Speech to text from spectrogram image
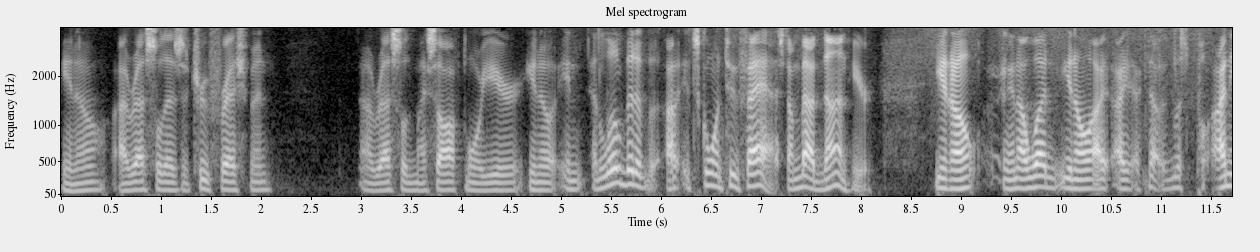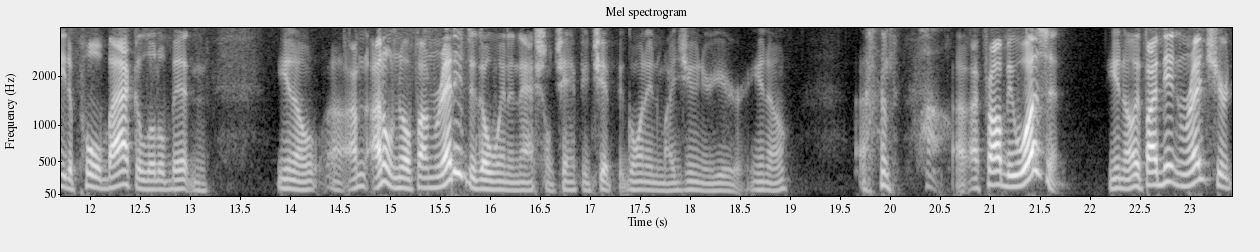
You know, I wrestled as a true freshman. I wrestled my sophomore year. You know, and a little bit of uh, it's going too fast. I'm about done here. You know, and I wasn't. You know, I I thought let's pu- I need to pull back a little bit and. You know, uh, I'm, I don't know if I'm ready to go win a national championship going into my junior year. You know, Wow. I I probably wasn't. You know, if I didn't redshirt,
